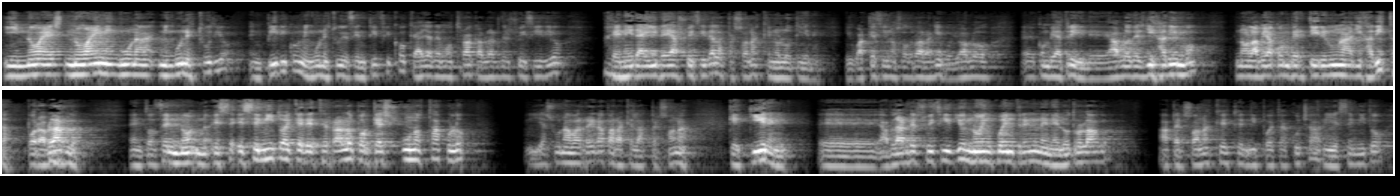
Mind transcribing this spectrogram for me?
Y no, es, no hay ninguna, ningún estudio empírico, ningún estudio científico que haya demostrado que hablar del suicidio genera ideas suicidas a las personas que no lo tienen. Igual que si nosotros ahora aquí, pues yo hablo eh, con Beatriz, le hablo del yihadismo, no la voy a convertir en una yihadista por hablarlo. Entonces, no, ese, ese mito hay que desterrarlo porque es un obstáculo y es una barrera para que las personas que quieren eh, hablar del suicidio no encuentren en el otro lado a personas que estén dispuestas a escuchar. Y ese mito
